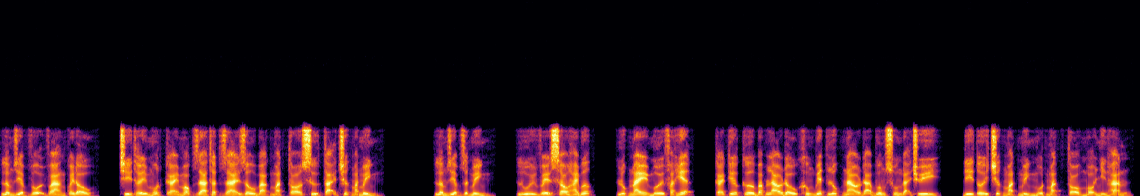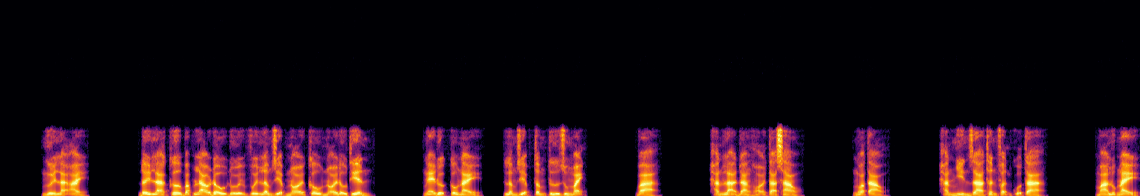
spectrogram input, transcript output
Lâm diệp vội vàng quay đầu, chỉ thấy một cái mọc da thật dài dâu bạc mặt to xử tại trước mắt mình. Lâm diệp giật mình, lui về sau hai bước, lúc này mới phát hiện, cái kia cơ bắp lao đầu không biết lúc nào đã buông xuống đại truy, đi tới trước mặt mình một mặt tò mò nhìn hắn. Ngươi là ai? Đây là cơ bắp lão đầu đối với lâm diệp nói câu nói đầu tiên. Nghe được câu này, lâm diệp tâm tư rung mạnh. Ba. Hắn là đang hỏi ta sao? Ngoa tạo hắn nhìn ra thân phận của ta. Mà lúc này,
